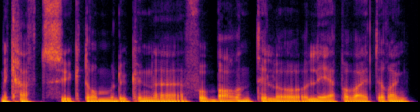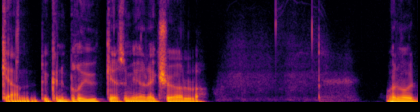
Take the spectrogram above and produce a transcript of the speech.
med kreftsykdom, og du kunne få barn til å le på vei til røntgen. Du kunne bruke så mye av deg sjøl. Og det var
